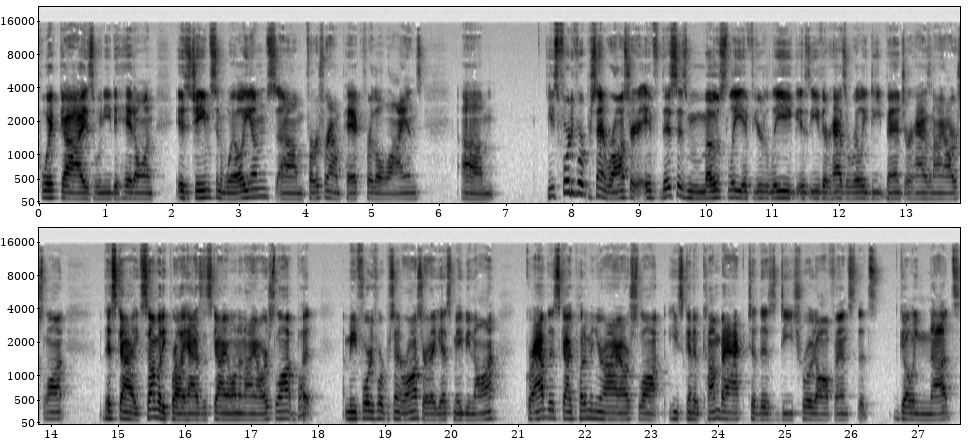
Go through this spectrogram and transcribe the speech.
quick guys we need to hit on is Jameson Williams, um, first round pick for the Lions. Um, he's 44% roster. If this is mostly if your league is either has a really deep bench or has an IR slot, this guy, somebody probably has this guy on an IR slot, but I mean, 44% roster, I guess maybe not grab this guy, put him in your IR slot. He's going to come back to this Detroit offense that's going nuts.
